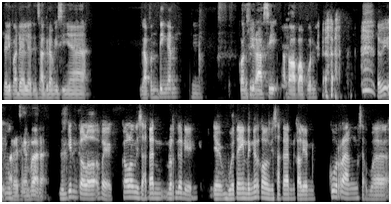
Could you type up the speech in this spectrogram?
daripada lihat Instagram isinya nggak penting kan Hmm. konspirasi atau apa pun tapi karya sayembara mungkin kalau apa ya kalau misalkan menurut gue nih ya buat yang denger kalau misalkan kalian kurang sama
